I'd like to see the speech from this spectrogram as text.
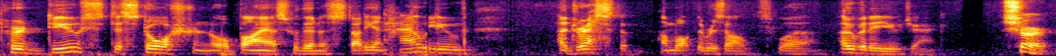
produce distortion or bias within a study and how you've addressed them and what the results were. Over to you, Jack. Sure.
